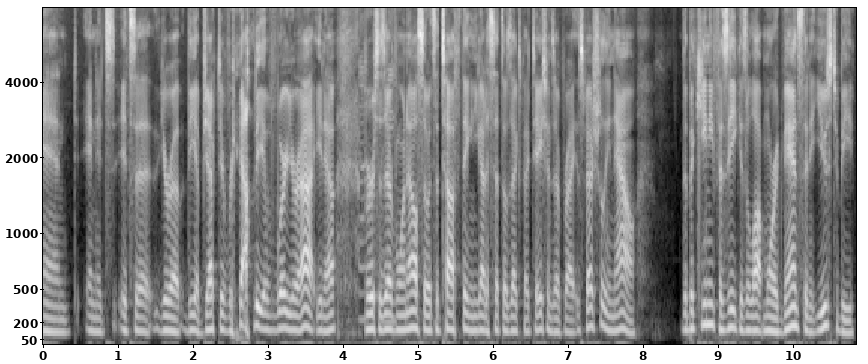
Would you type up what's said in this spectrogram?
and and it's it's a you're a, the objective reality of where you're at you know exactly. versus everyone else. So it's a tough thing you got to set those expectations up right especially now. The bikini physique is a lot more advanced than it used to be.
